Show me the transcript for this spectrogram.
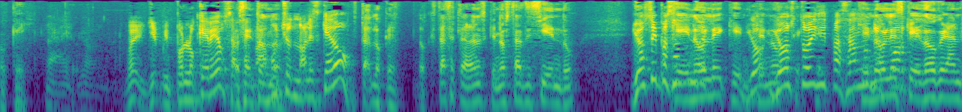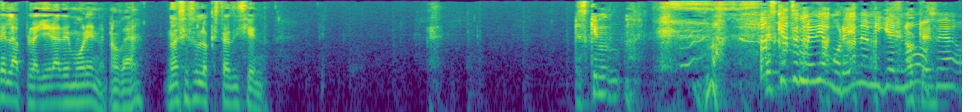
Ok. y por lo que veo, o sea, a muchos no les quedó. lo, que, lo que estás aclarando es que no estás diciendo... Yo estoy pasando... Que no le, que, yo, no, estoy pasando... Que no les quedó grande la playera de Morena, ¿no, verdad? No es eso lo que estás diciendo. Es que... Es que esta es media morena, Miguel, no, o sea,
